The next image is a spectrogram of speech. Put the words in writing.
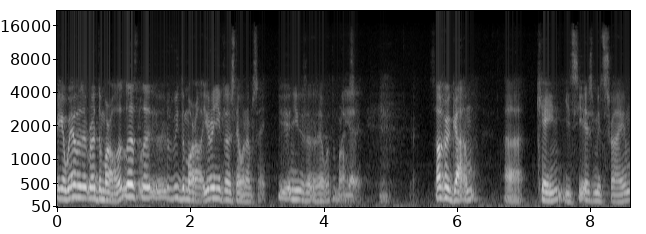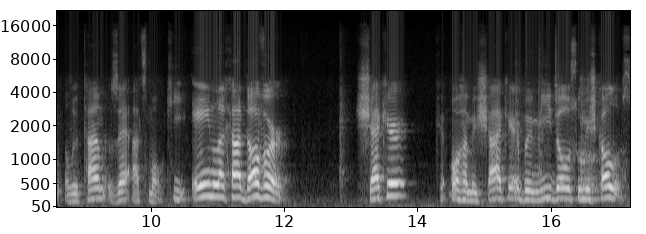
Okay, we haven't read the Maharal. Let's, let's read the Maharal. You don't need to understand what I'm saying. You need to understand what the Maharal is saying. Zachar gam, uh, Cain, Yitzias Mitzrayim, Lutam ze atzmo. Ki ein lecha dover. Sheker, kemo hamishaker, b'midos umishkolos.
